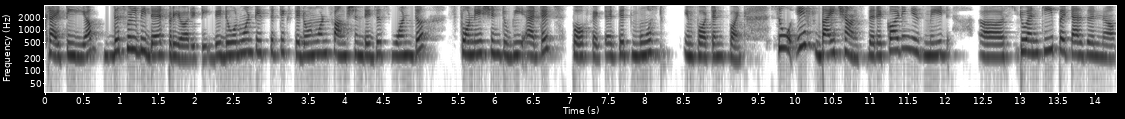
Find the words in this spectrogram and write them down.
criteria. This will be their priority. They don't want aesthetics, they don't want function, they just want the phonation to be at its perfect, at its most important point. So if by chance the recording is made uh, to and keep it as an, uh,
